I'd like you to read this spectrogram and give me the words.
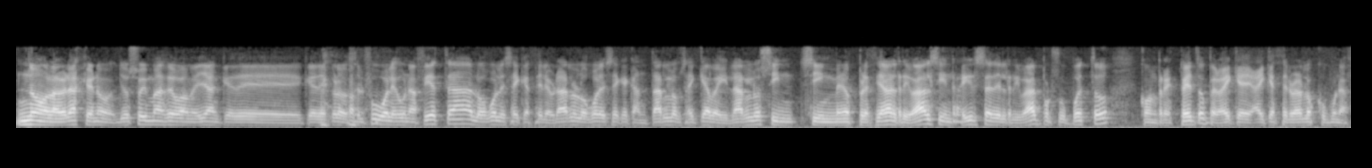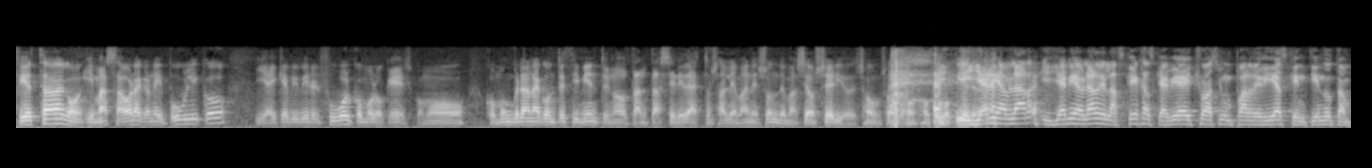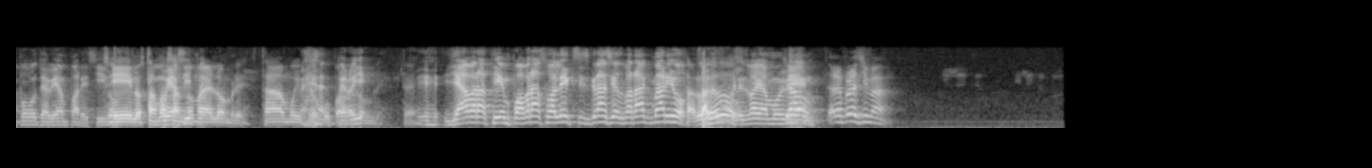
No, la verdad es que no. Yo soy más de Aubameyang que de, que de Cross. El fútbol es una fiesta, los goles hay que celebrarlos, los goles hay que cantarlos, hay que bailarlos sin, sin menospreciar al rival, sin reírse del rival, por supuesto, con respeto, pero hay que, hay que celebrarlos como una fiesta y más ahora que no hay público y hay que vivir el fútbol como lo que es, como, como un gran acontecimiento y no tanta seriedad. Estos alemanes son demasiado serios, son, son, son- son como Y ya piedras. ni hablar y ya ni hablar de las quejas que había hecho hace un par de días que entiendo tampoco te habían parecido. Sí, lo está muy pasando así, mal el hombre, está muy preocupado Pero el ya, hombre. Sí. eh, ya habrá tiempo. Abrazo Alexis, gracias Barak, Mario. Saludos. Que les vaya muy Chao, bien. hasta la próxima.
